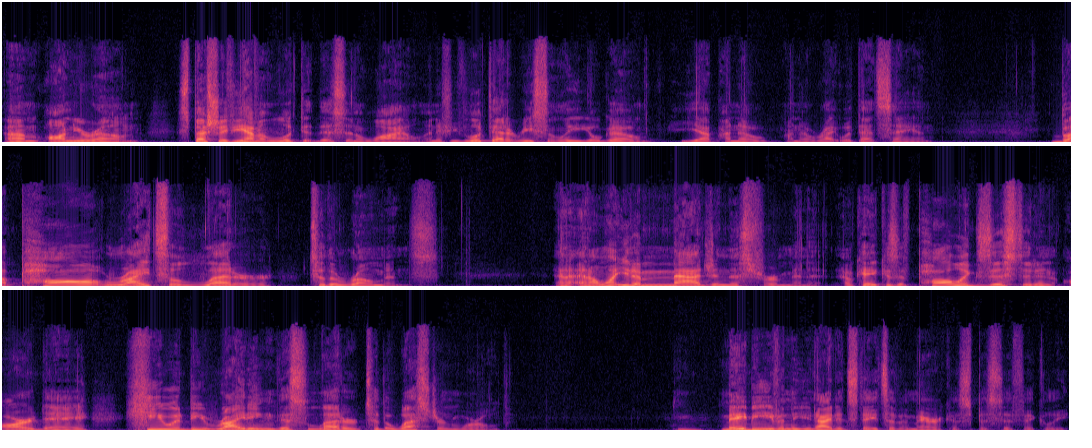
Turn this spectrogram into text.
um, on your own, especially if you haven't looked at this in a while, and if you've looked at it recently, you'll go, yep, I know, I know right what that's saying. But Paul writes a letter to the Romans. And, and I want you to imagine this for a minute, okay? Because if Paul existed in our day, he would be writing this letter to the Western world maybe even the United States of America specifically.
